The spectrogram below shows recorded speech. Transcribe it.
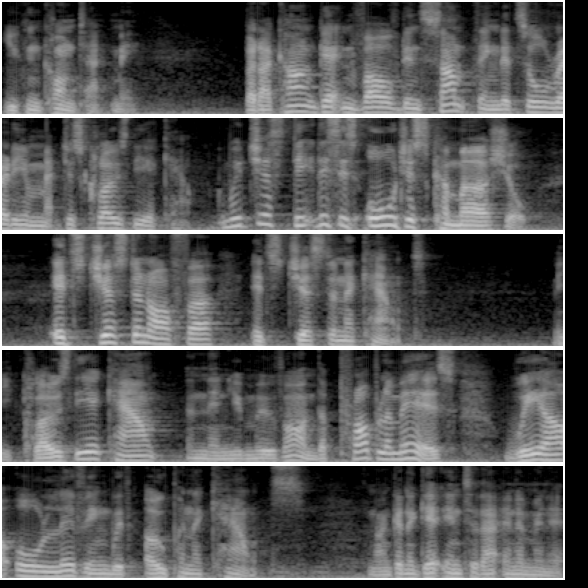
You can contact me but I can't get involved in something that's already a just close the account. We're just this is all just commercial. It's just an offer, it's just an account. You close the account and then you move on. The problem is we are all living with open accounts. And I'm going to get into that in a minute.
